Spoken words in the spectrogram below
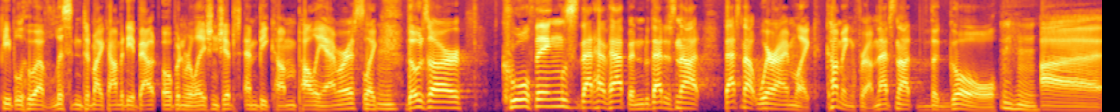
people who have listened to my comedy about open relationships and become polyamorous. Like those are cool things that have happened. That is not that's not where I'm like coming from. That's not the goal. Uh,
